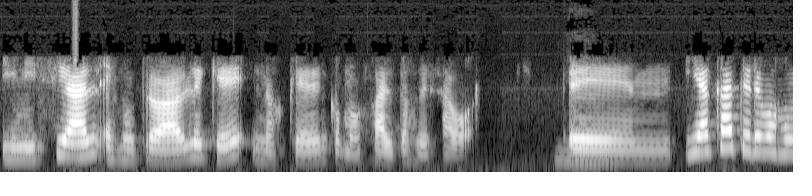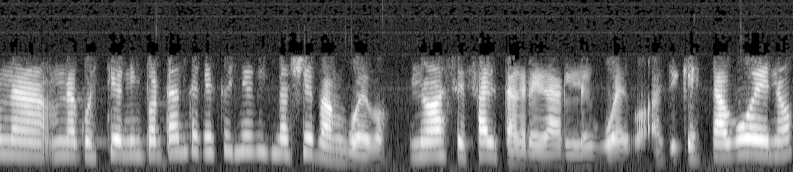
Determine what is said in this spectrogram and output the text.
inicial es muy probable que nos queden como faltos de sabor. Eh, y acá tenemos una, una cuestión importante que estos ñoquis no llevan huevo, no hace falta agregarle huevo, así que está bueno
